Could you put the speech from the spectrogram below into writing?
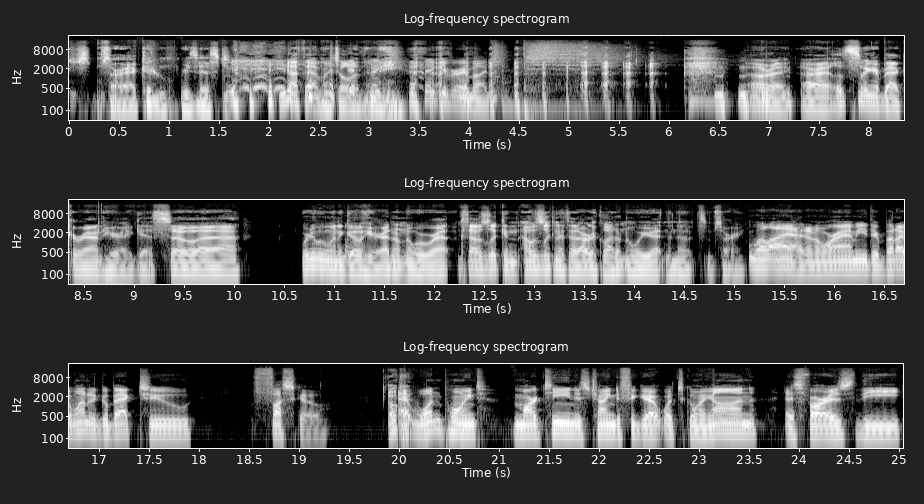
Sorry, I couldn't resist. You're not that much older than thank, me. thank you very much. all right, all right. Let's swing it back around here, I guess. So, uh, where do we want to go here? I don't know where we're at because I was looking. I was looking at that article. I don't know where you're at in the notes. I'm sorry. Well, I I don't know where I am either. But I wanted to go back to Fusco. Okay. At one point, Martine is trying to figure out what's going on as far as the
